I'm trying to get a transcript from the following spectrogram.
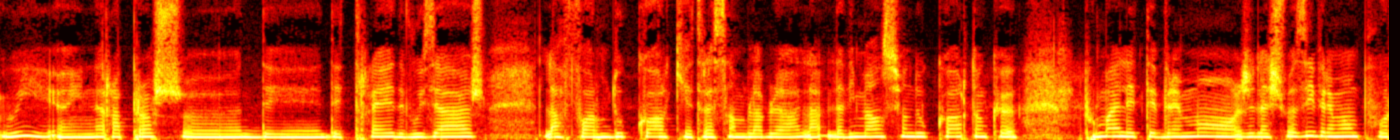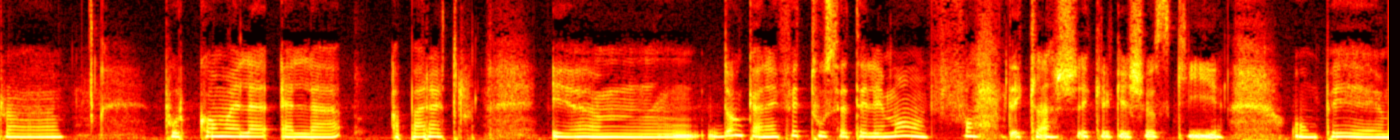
oui, une rapproche des, traits, des visages, la forme du corps qui est très semblable à la, dimension du corps. Donc, pour moi, elle était vraiment, je l'ai choisie vraiment pour, pour comment elle, elle. Et euh, donc, en effet, tous ces éléments font déclencher quelque chose qui on peut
